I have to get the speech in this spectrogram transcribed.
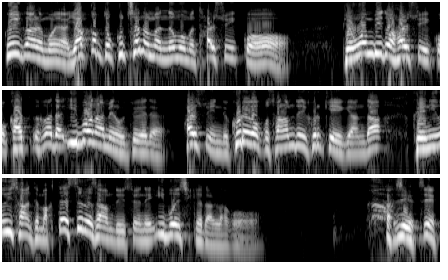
그러니까 뭐야, 약값도 9천 원만 넘으면 탈 수 있고, 병원비도 할 수 있고, 가, 가다 입원하면 어떻게 돼? 할 수 있는데. 그래갖고 사람들이 그렇게 얘기한다? 괜히 의사한테 막 떼쓰는 사람도 있어요. 내 입원 시켜달라고. 아시겠지?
